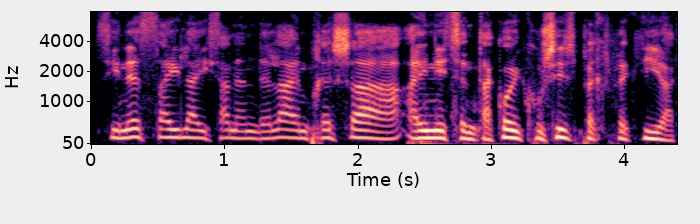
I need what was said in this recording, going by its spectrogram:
zinez zaila izanen dela enpresa hainitzentako ikusiz perspektibak.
